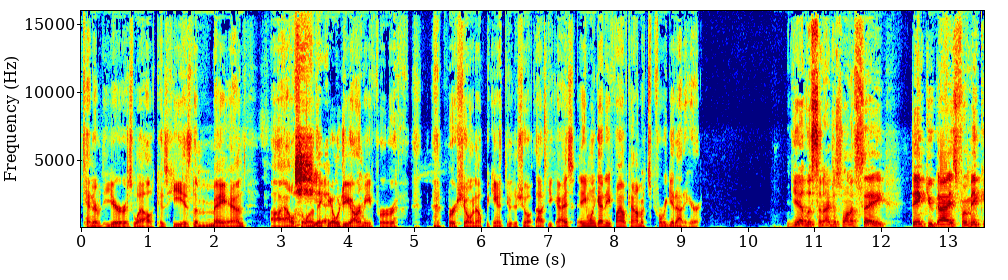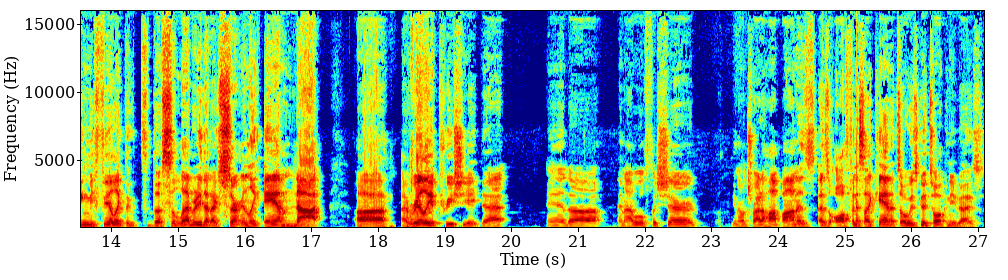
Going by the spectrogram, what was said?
Tener of the Year as well because he is the man. Uh, I also want to thank the OG Army for for showing up. We can't do the show without you guys. Anyone got any final comments before we get out of here? Yeah, listen, I just want to say thank you guys for making me feel like the the celebrity that I certainly am not. Uh, I really appreciate that, and uh, and I will for sure, you know, try to hop on as as often as I can. It's always good talking to you guys.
